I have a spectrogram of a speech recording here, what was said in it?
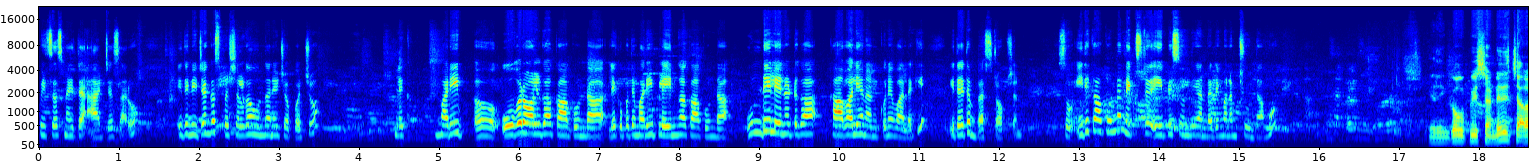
పీసెస్ని అయితే యాడ్ చేశారు. ఇది నిజంగా స్పెషల్గా ఉందని చెప్పొచ్చు. లైక్ మరీ ఓవరాల్గా కాకుండా లేకపోతే మరీ ప్లెయిన్గా కాకుండా ఉండి లేనట్టుగా కావాలి అని అనుకునే వాళ్ళకి ఇదైతే బెస్ట్ ఆప్షన్ సో ఇది కాకుండా నెక్స్ట్ ఏ పీస్ ఉంది అన్నది మనం చూద్దాము. ఇది ఇంకొక పీస్ అండి. ఇది చాలా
